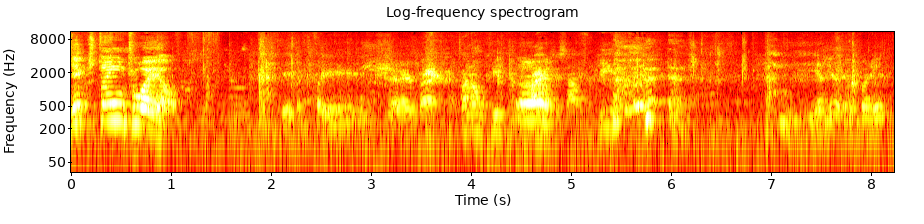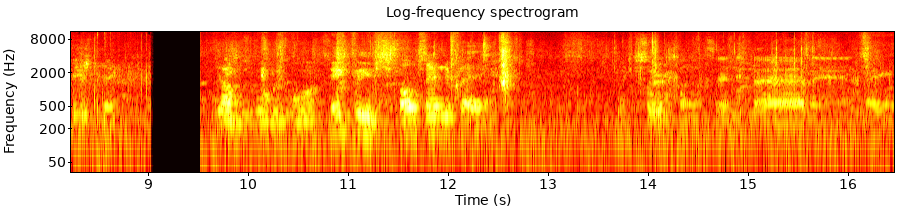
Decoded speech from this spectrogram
1612. If I don't keep the uh, practice, I'll forget. yeah, everybody had fish today. Y'all was a little bit warm. Big fish. 475. Sir. 475 and... Larry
